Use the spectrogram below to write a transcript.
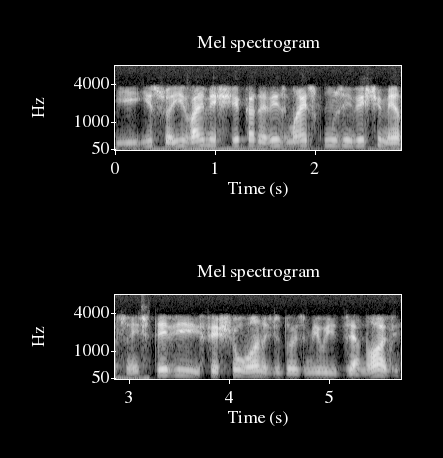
E isso aí vai mexer cada vez mais com os investimentos. A gente teve fechou o ano de 2019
